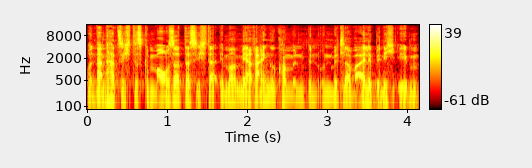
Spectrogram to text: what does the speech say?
Und dann hat sich das gemausert, dass ich da immer mehr reingekommen bin. Und mittlerweile bin ich eben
